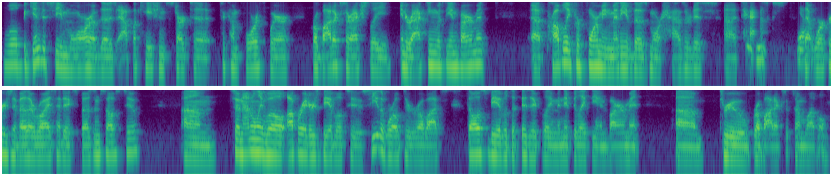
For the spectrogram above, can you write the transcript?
we'll begin to see more of those applications start to to come forth where robotics are actually interacting with the environment, uh, probably performing many of those more hazardous uh, mm-hmm. tasks yeah. that workers have otherwise had to expose themselves to. Um, so not only will operators be able to see the world through robots, they'll also be able to physically manipulate the environment um, through robotics at some level.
